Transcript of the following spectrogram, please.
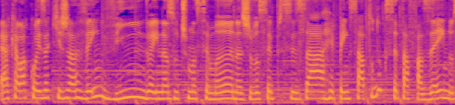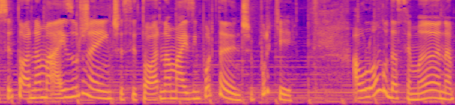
É aquela coisa que já vem vindo aí nas últimas semanas de você precisar repensar tudo que você está fazendo, se torna mais urgente, se torna mais importante. Por quê? Ao longo da semana,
